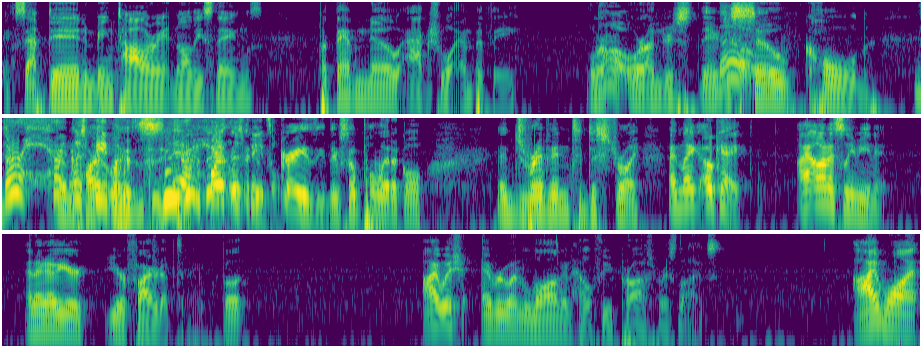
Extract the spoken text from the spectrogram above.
accepted and being tolerant and all these things, but they have no actual empathy or No. or under. They're No. just so cold They're heartless, heartless. people. They are heartless it's crazy. They're so political and driven to destroy. And like, okay, I honestly mean it. And I know you're you're fired up tonight, but I wish everyone long and healthy, prosperous lives. I want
